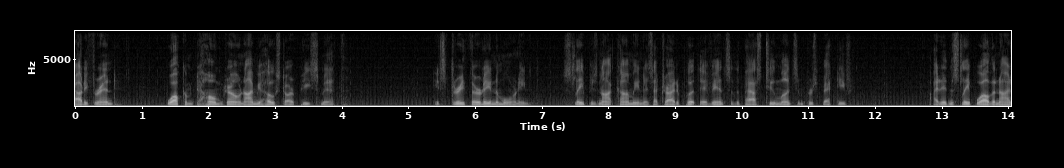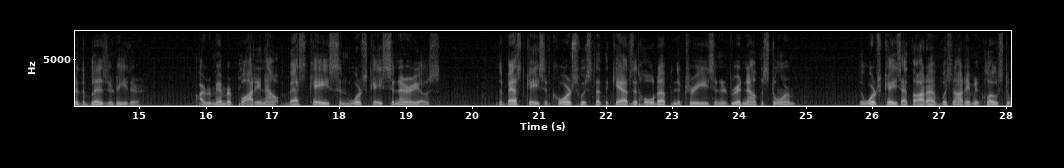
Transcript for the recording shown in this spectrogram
Howdy, friend. Welcome to Homegrown. I'm your host, R.P. Smith. It's 3.30 in the morning. Sleep is not coming as I try to put the events of the past two months in perspective. I didn't sleep well the night of the blizzard either. I remember plotting out best case and worst case scenarios. The best case, of course, was that the calves had holed up in the trees and had ridden out the storm. The worst case I thought of was not even close to what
